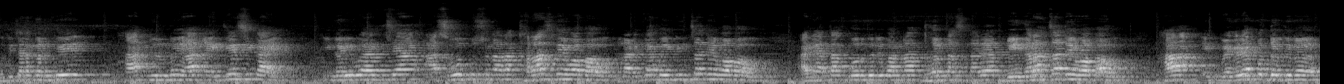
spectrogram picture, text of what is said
उद्याच्याला घडते हा निर्णय हा ऐतिहासिक आहे की गरिबांच्या आसवं पुसणारा खराच देवाभाव लाडक्या बहिणींचा देवाभाव आणि आता गोरगरिबांना घर नसणाऱ्या बेघरांचा देवाभाव हा एक वेगळ्या पद्धतीनं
